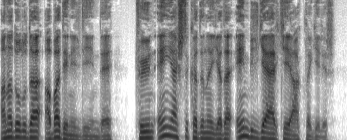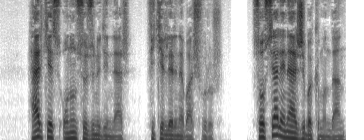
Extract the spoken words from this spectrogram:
Anadolu'da aba denildiğinde, köyün en yaşlı kadını ya da en bilge erkeği akla gelir. Herkes onun sözünü dinler, fikirlerine başvurur. Sosyal enerji bakımından,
